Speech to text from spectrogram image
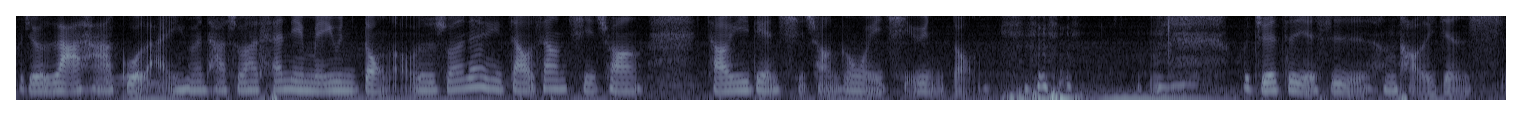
我就拉他过来，因为他说他三年没运动了。我就说，那你早上起床早一点起床，跟我一起运动。我觉得这也是很好的一件事。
